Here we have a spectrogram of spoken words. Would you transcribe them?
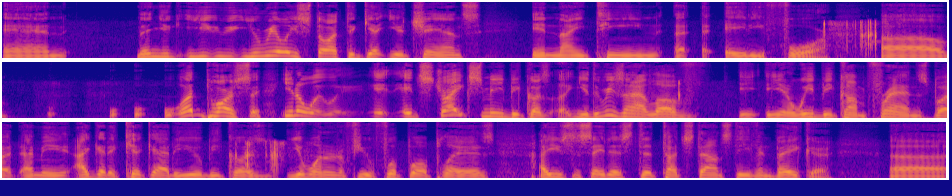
and then you, you you really start to get your chance in 1984. Uh, what part? You know, it, it, strikes me because uh, the reason I love. You know, we become friends, but I mean, I get a kick out of you because you're one of the few football players. I used to say this to touchdown Stephen Baker. Uh,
